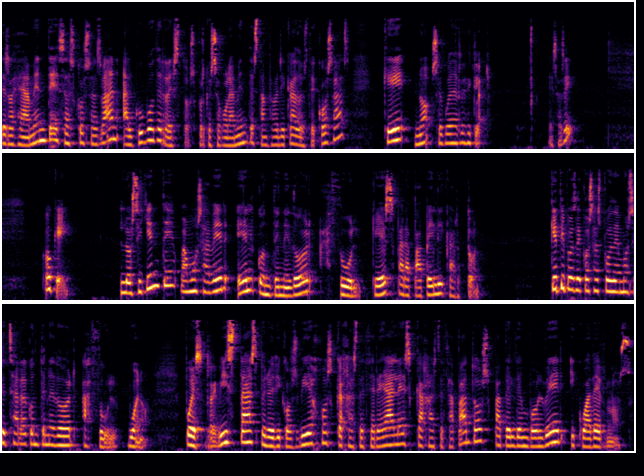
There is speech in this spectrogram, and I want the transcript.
Desgraciadamente, esas cosas van al cubo de restos, porque seguramente están fabricados de cosas que no se pueden reciclar. ¿Es así? Ok, lo siguiente vamos a ver el contenedor azul, que es para papel y cartón. ¿Qué tipos de cosas podemos echar al contenedor azul? Bueno, pues revistas, periódicos viejos, cajas de cereales, cajas de zapatos, papel de envolver y cuadernos.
